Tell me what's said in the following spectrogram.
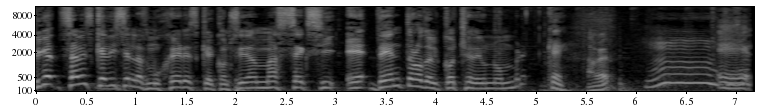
fíjate, ¿sabes qué dicen las mujeres que consideran más sexy eh, dentro del coche de un hombre? ¿Qué? A ver. Mm, ¿qué Eh,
